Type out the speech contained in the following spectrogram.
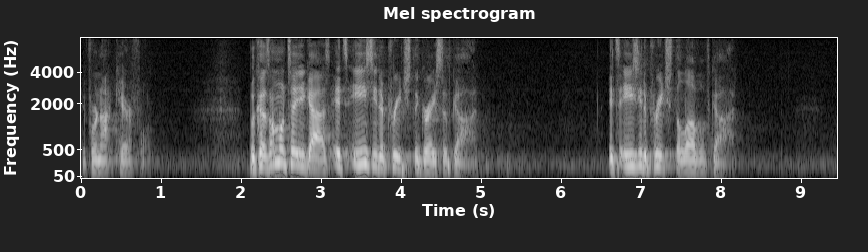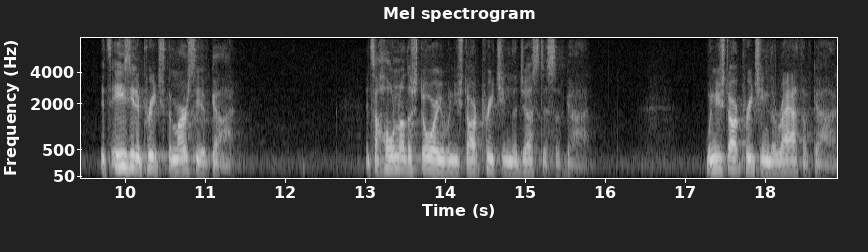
if we're not careful. Because I'm going to tell you guys, it's easy to preach the grace of God. It's easy to preach the love of God. It's easy to preach the mercy of God. It's a whole nother story when you start preaching the justice of God. When you start preaching the wrath of God.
